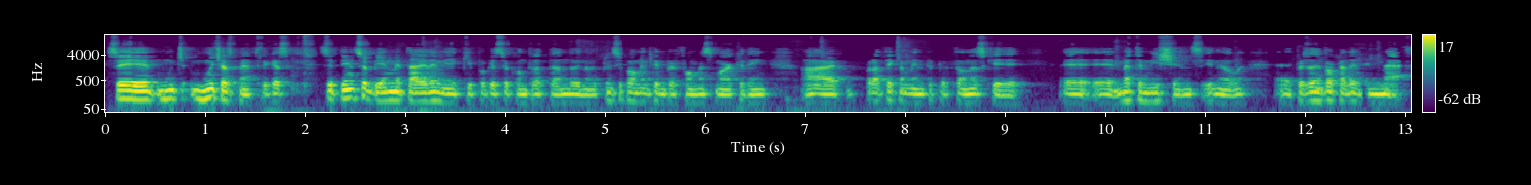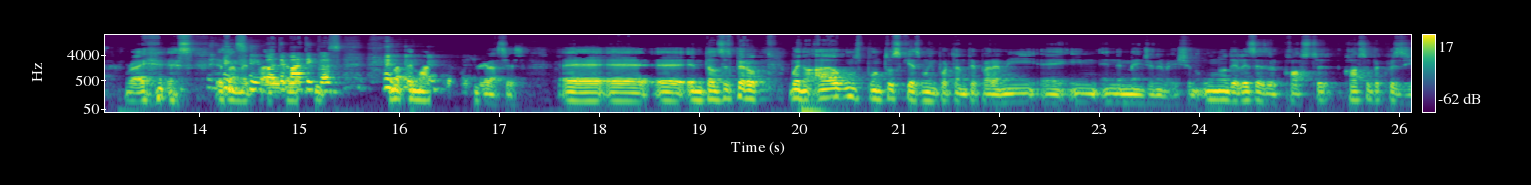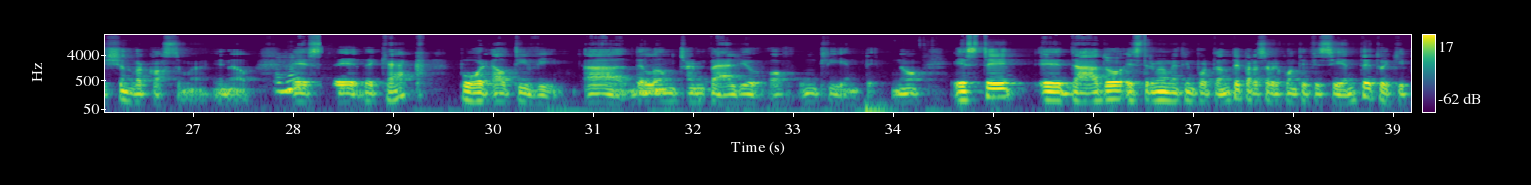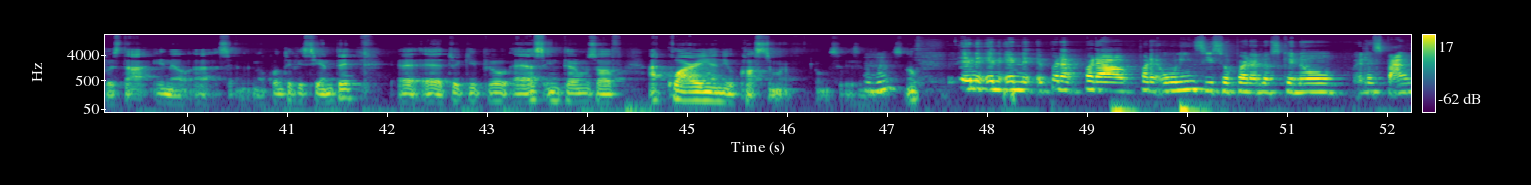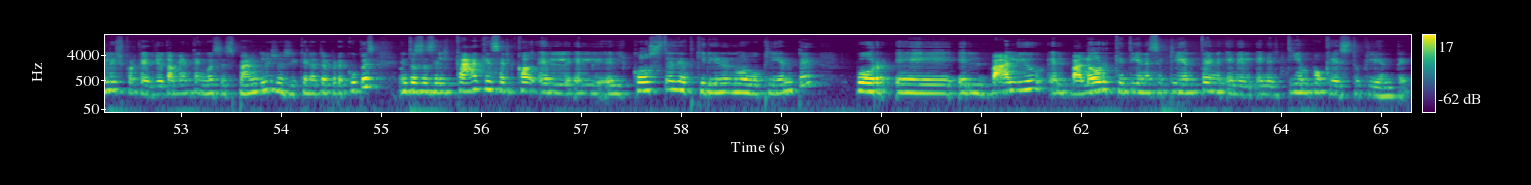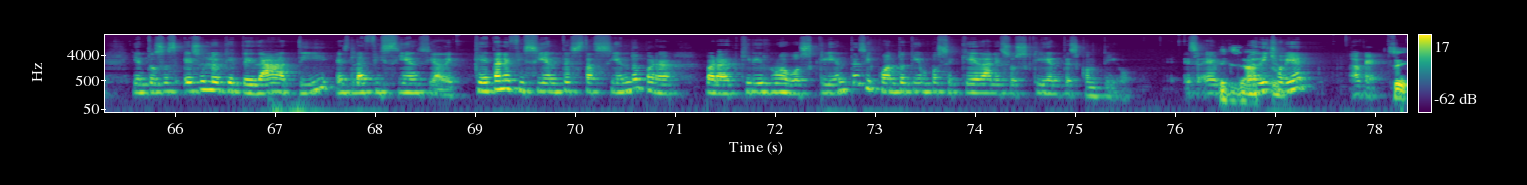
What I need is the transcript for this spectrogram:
Sí, muchas métricas. Si pienso bien, mitad de mi equipo que estoy contratando, principalmente en performance marketing, hay prácticamente personas que eh, eh, mathematicians, you know, eh, personas enfocadas en math, right? Es, sí, matemáticos. Matemáticas, gracias. Eh, eh, eh, entonces, pero bueno, hay algunos puntos que es muy importante para mí en the main generation. Uno de ellos es el cost, cost of acquisition of a customer, you know, este, de CAC por LTV, uh, the long-term value of un cliente, ¿no? Este dado es extremadamente importante para saber cuánto eficiente tu equipo está, you know, uh, cuánto eficiente tu equipo es in terms of acquiring a new customer se dice ¿no? para, para, para, un inciso, para los que no, el Spanglish, porque yo también tengo ese Spanglish, así que no te preocupes. Entonces, el CAC es el, el, el, el coste de adquirir un nuevo cliente por eh, el value, el valor que tiene ese cliente en, en, el, en el tiempo que es tu cliente. Y entonces eso es lo que te da a ti, es la eficiencia de qué tan eficiente estás siendo para, para adquirir nuevos clientes y cuánto tiempo se quedan esos clientes contigo. Eh, ¿Lo he dicho bien? Okay. Sí,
